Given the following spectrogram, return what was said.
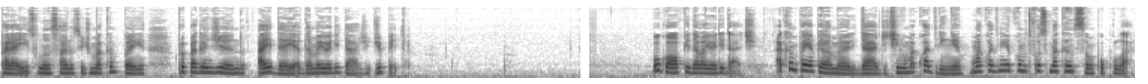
Para isso, lançaram-se de uma campanha propagandeando a ideia da maioridade de Pedro. O golpe da maioridade. A campanha pela maioridade tinha uma quadrinha, uma quadrinha como se fosse uma canção popular,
